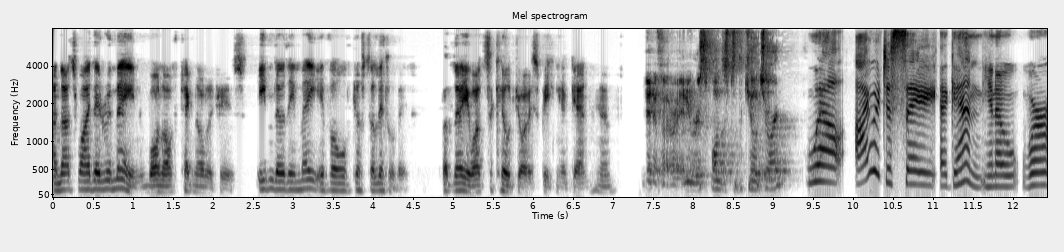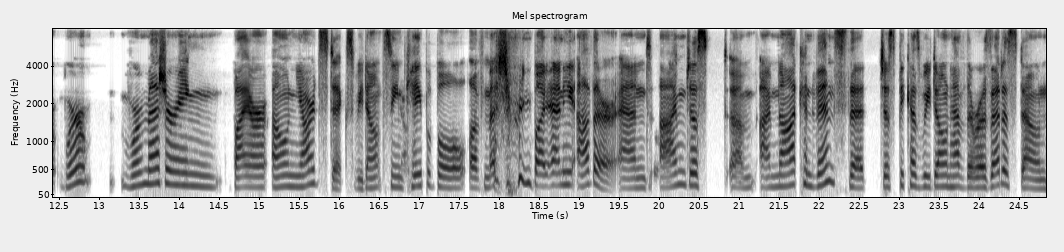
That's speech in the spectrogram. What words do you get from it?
and that's why they remain one-off technologies, even though they may evolve just a little bit. But there you are, it's a killjoy speaking again. Yeah. Jennifer, any response to the killjoy? Well, I would just say again, you know, we're we're we're measuring by our own yardsticks. We don't seem yeah. capable of measuring by any other. And I'm just, um, I'm not convinced that just because we don't have the Rosetta Stone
